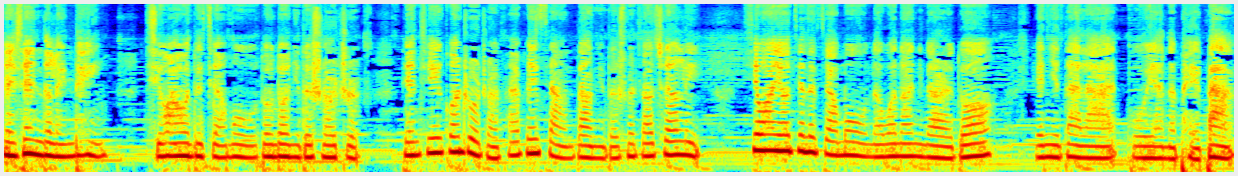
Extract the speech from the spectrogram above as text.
感谢你的聆听，喜欢我的节目，动动你的手指，点击关注、转发、分享到你的社交圈里。希望有劲的节目能温暖你的耳朵，给你带来不一样的陪伴。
